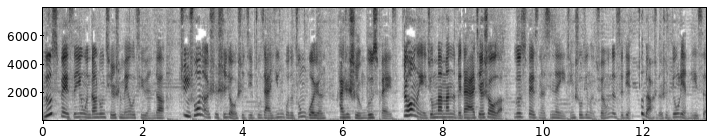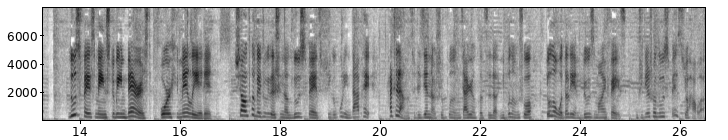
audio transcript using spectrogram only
lose face 在英文当中其实是没有起源的，据说呢是十九世纪住在英国的中国人开始使用 lose face 之后呢，也就慢慢的被大家接受了。lose face 呢现在已经收进了全文的词典，就表示的是丢脸的意思。Lose face means to be embarrassed or humiliated。需要特别注意的是呢，lose face 是一个固定搭配，它这两个词之间呢是不能加任何词的，你不能说丢了我的脸 lose my face，你直接说 lose face 就好了。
